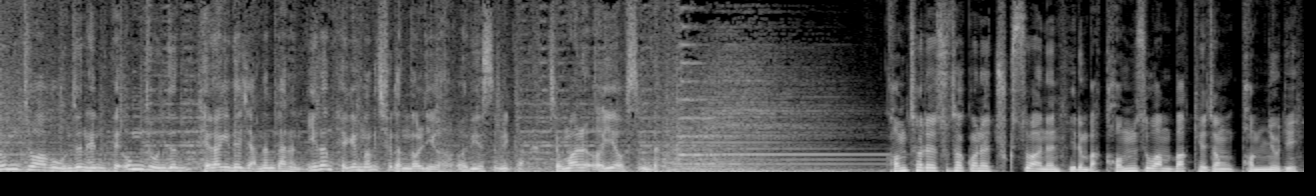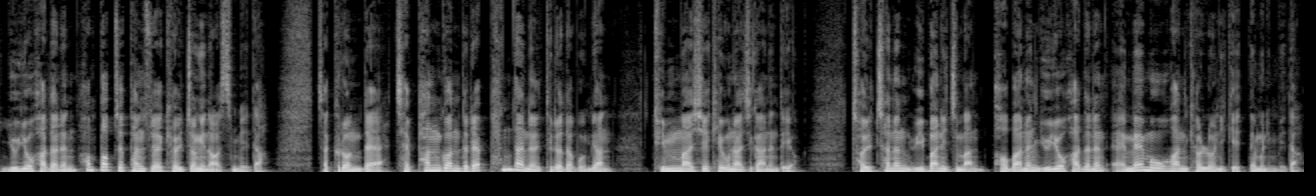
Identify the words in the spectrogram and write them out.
음주하고 운전했는데 음주운전 해당이 되지 않는다는 이런 해결망측한 논리가 어디 있습니까? 정말 어이없습니다. 검찰의 수사권을 축소하는 이른바 검수완박 개정 법률이 유효하다는 헌법재판소의 결정이 나왔습니다. 자, 그런데 재판관들의 판단을 들여다보면 뒷맛이 개운하지가 않은데요. 절차는 위반이지만 법안은 유효하다는 애매모호한 결론이기 때문입니다.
